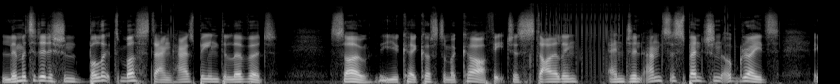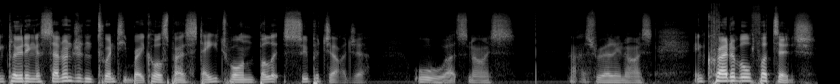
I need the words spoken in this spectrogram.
limited edition Bullet Mustang has been delivered. So, the UK customer car features styling, engine and suspension upgrades, including a 720 brake horsepower Stage 1 Bullet supercharger. Ooh, that's nice. That's really nice. Incredible footage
